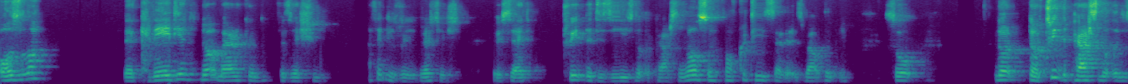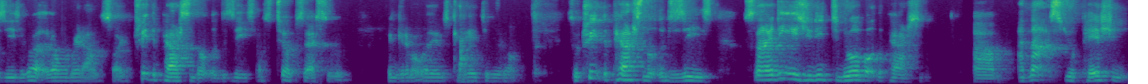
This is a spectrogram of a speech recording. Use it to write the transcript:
Osler, the Canadian, not American physician, I think he's really British, who said, treat the disease, not the person. And also Hippocrates said it as well, didn't he? So no, no, treat the person, not the disease. I got it the wrong way around. Sorry. Treat the person, not the disease. I was too obsessed with thinking about whether he was Canadian or not. So treat the person, not the disease. So the idea is you need to know about the person. Um, and that's your patient.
